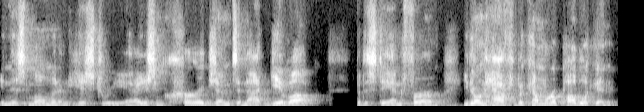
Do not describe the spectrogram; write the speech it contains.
in this moment in history. And I just encourage them to not give up, but to stand firm. You don't have to become a Republican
